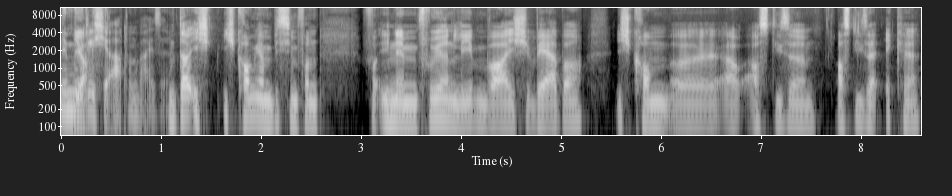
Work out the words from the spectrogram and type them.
Eine Ja. mögliche Art und Weise. Und da ich, ich komme ja ein bisschen von, von, in einem früheren Leben war ich Werber. Ich komme äh, au- aus, dieser, aus dieser Ecke.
